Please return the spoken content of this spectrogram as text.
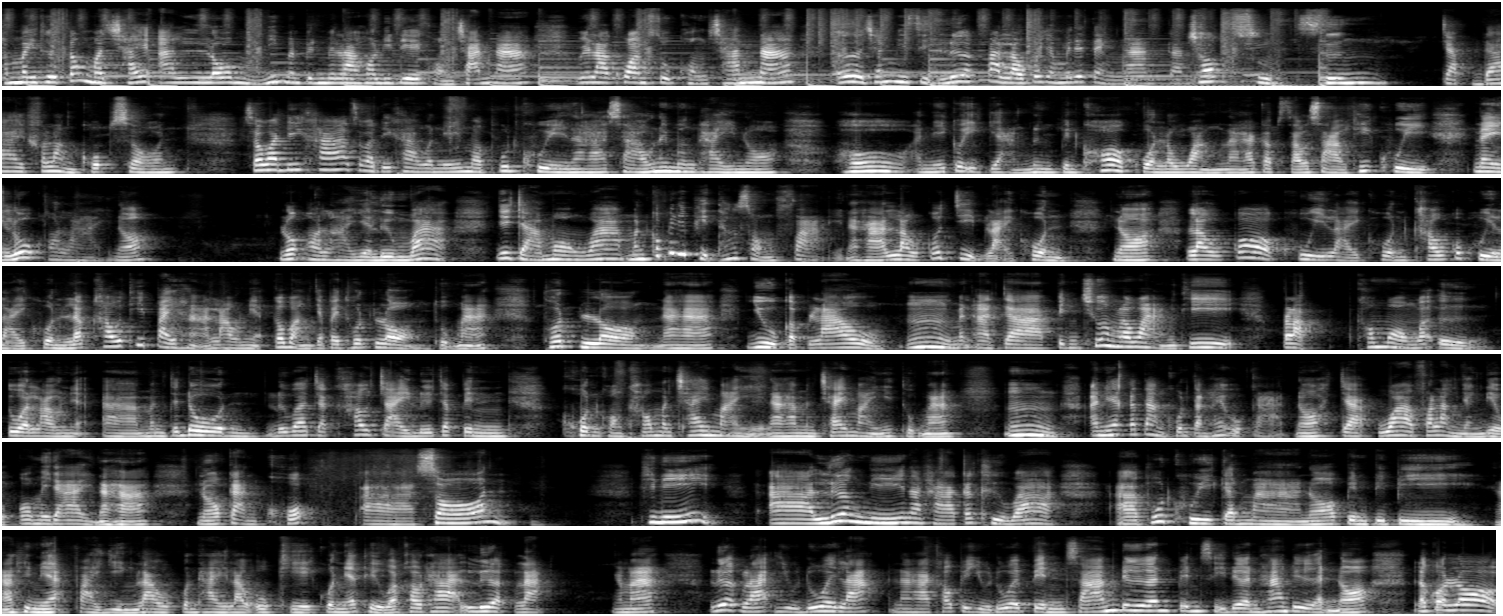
ทำไมเธอต้องมาใช้อารมณ์ นี่มันเป็นเวลาฮอลิเดย์ของฉันนะ เวลาความสุขของฉันนะ เออ ฉันมีสิทธิ์เลือกป่ะ เราก็ยังไม่ได้แต่งงานกัน ช็อกสุดซึ้งจับได้ฝรั่งครบซ้อน สวัสดีค่ะ สวัสดีค่ะ วันนี้มาพูดคุยนะคะ สาวในเมืองไทยเนาะโอ้อันนี้ก็อีกอย่างหนึ่งเป็นข้อควรระวังนะคะ กับสาวๆที่คุยในโลกออนไลน์เนาะ โลกออนไลน์อย่าลืมว่ายายจ๋ามองว่ามันก็ไม่ได้ผิดทั้งสองฝ่ายนะคะ เราก็จีบหลายคนเนาะเราก็คุยหลายคนเขาก็คุยหลายคน แล้วเขาที่ไปหาเราเนี่ยก็หวังจะไปทดลองถูกไหมทดลองนะคะอยู่กับเรา อืมมันอาจจะเป็นช่วงระหว่างที่ปรับ เขามองว่าเออตัวเราเนี่ยอ่ามันจะโดนหรือว่าจะเข้าใจหรือจะเป็นคนของเขามันใช่ไหมนะคะมันใช่ไหมถูกไหมอืมอันเนี้ยก็ต่างคนต่างให้โอกาสเนาะจะว่าฝรั่งอย่างเดียวก็ไม่ได้นะคะเนาะการคบอ่าซ้อน ทีนี้อ่าเรื่องนี้นะคะก็คือว่าอ่าพูดคุยกันมาเนาะเป็นปีๆนะทีเนี้ยฝ่ายหญิงเราคนไทยเราโอเค คนเนี้ยถือว่าเข้าท่าเลือกละ นะมะเลือกละอยู่ด้วยละนะคะเขาไปอยู่ด้วยเป็น 3 เดือนเป็น 4 เดือน 5 เดือนเนาะแล้วก็รอบ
